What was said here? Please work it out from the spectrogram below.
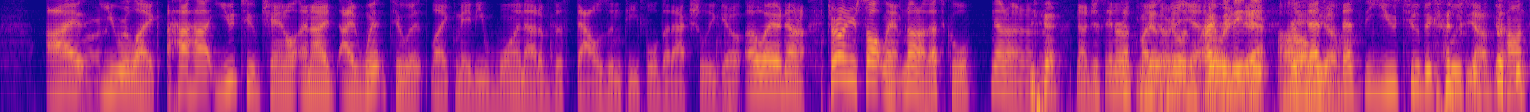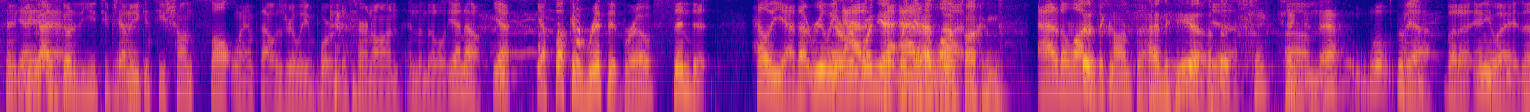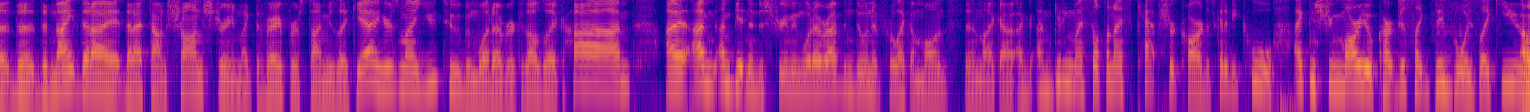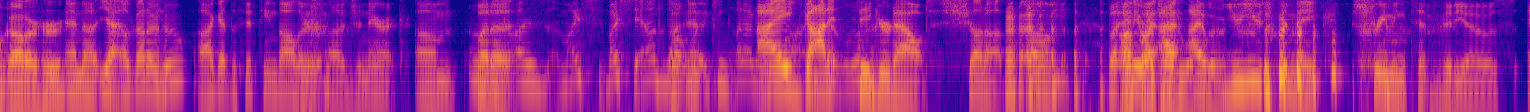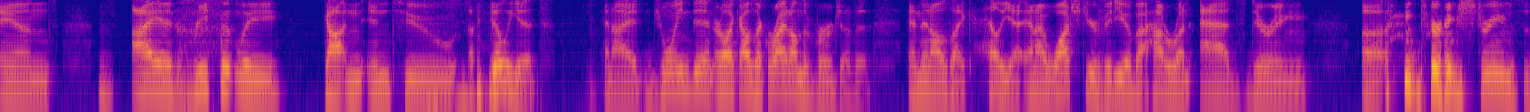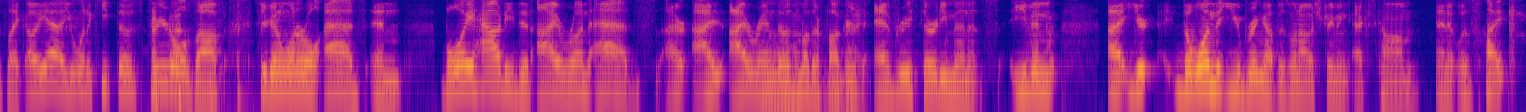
I Right. you were like haha YouTube channel and I I went to it like maybe one out of the thousand people that actually go oh wait no no turn on your salt lamp no no that's cool no no no no no just interrupt Just my middle- story middle of the yeah. We need yeah. the For- oh, that's ambiance. that's the YouTube It's- it's the exclusive content. Yeah, you guys yeah. go to the YouTube channel, Yeah. you can see Shaun's salt lamp. That was really important to turn on in the middle. Yeah, no, yeah, yeah. Fucking rip it, bro. Send it. Hell yeah, that really Yeah, added, when you, that when you added had a the lot. fucking added a lot to the content. and here. yeah, check check this Um, out. Whoa. yeah. But uh, anyway, the, the the night that I that I found Shaun stream, like the very first time, he was like, "Yeah, here's my YouTube and whatever." Because I was like, "Ha, I'm I I'm I'm getting into streaming, whatever. I've been doing it for like a month, and like I, I I'm getting myself a nice capture card. It's gonna be cool. I can stream Mario Kart just like big boys like you." Elgato who? And uh, yeah, Elgato who? Uh, I got the fifteen dollar uh, generic. Um, but uh, guys, my my sound's not and working. I don't know. I why. got it figured out. Shut up. Um, but After I anyway, told you what I, to I- do. you used to make streaming tip videos, and I had recently gotten into affiliate, and I joined in, or like I was like right on the verge of it, and then I was like, hell yeah! And I watched your video about how to run ads during uh during streams. It's like oh yeah you want to keep those pre-rolls off so you're gonna want to roll ads. And boy howdy did i run ads. I i, I ran those motherfuckers mate. every 30 minutes. Even uh you're the one that you bring up is when i was streaming xcom and it was like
